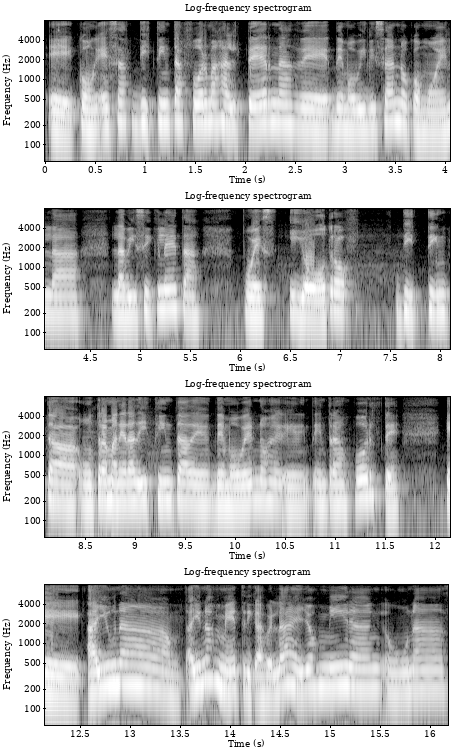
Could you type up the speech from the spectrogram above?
eh, con esas distintas formas alternas de, de movilizarnos, como es la, la bicicleta, pues, y otro distinta, otra manera distinta de, de movernos en transporte, eh, hay, una, hay unas métricas, ¿verdad? Ellos miran, unas,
